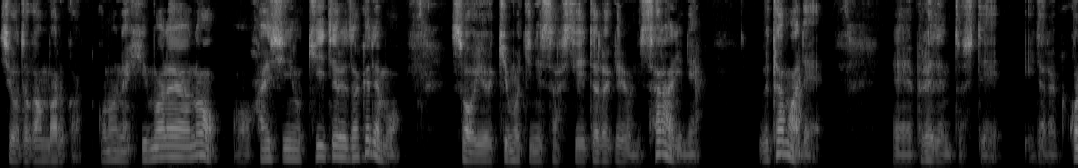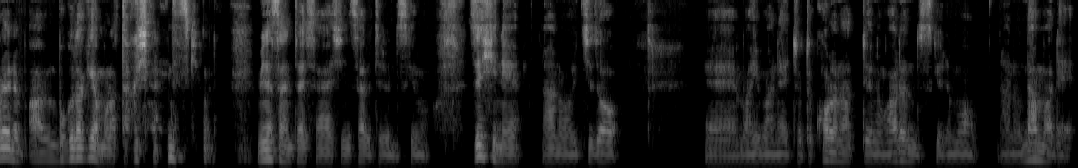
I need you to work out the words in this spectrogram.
仕事頑張るか。このね、ヒマラヤの配信を聞いてるだけでも、そういう気持ちにさせていただけるように、さらにね、歌まで、えー、プレゼントしていただく。これねあ、僕だけがもらったわけじゃないんですけどね。皆さんに対して配信されてるんですけども、ぜひね、あの、一度、えー、まあ今ね、ちょっとコロナっていうのがあるんですけども、あの、生で、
